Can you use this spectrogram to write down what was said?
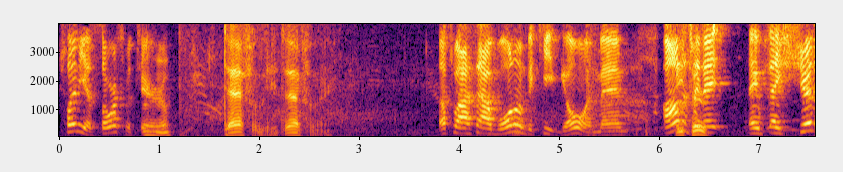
plenty of source material. Mm-hmm. Definitely, definitely. That's why I said I want them to keep going, man. Honestly, they, they they should.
